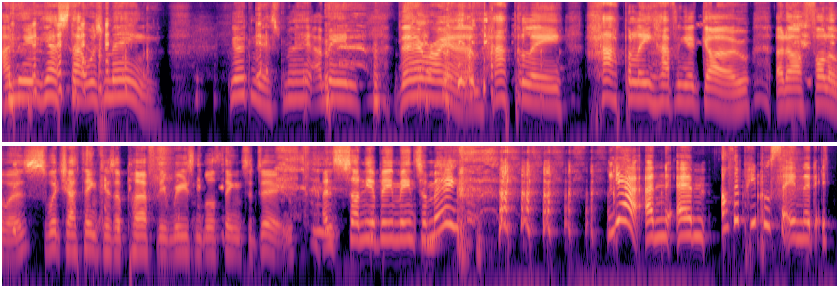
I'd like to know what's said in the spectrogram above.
I mean, yes, that was me. Goodness me. I mean, there I am, happily, happily having a go at our followers, which I think is a perfectly reasonable thing to do. And suddenly you're being mean to me. Yeah, and um, other people saying that it,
